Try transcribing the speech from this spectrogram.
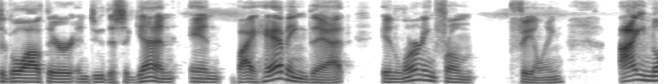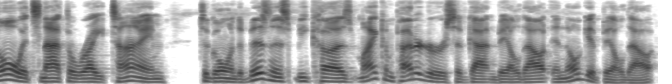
to go out there and do this again. And by having that and learning from failing, I know it's not the right time to go into business because my competitors have gotten bailed out and they'll get bailed out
